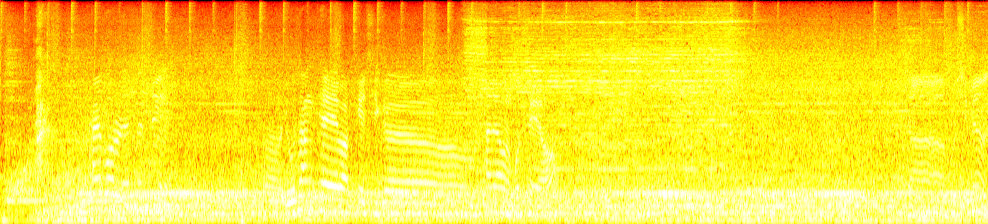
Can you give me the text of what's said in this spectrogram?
탈거를 했는데 어, 이 상태밖에 지금 사냥을 못해요. 자 보시면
